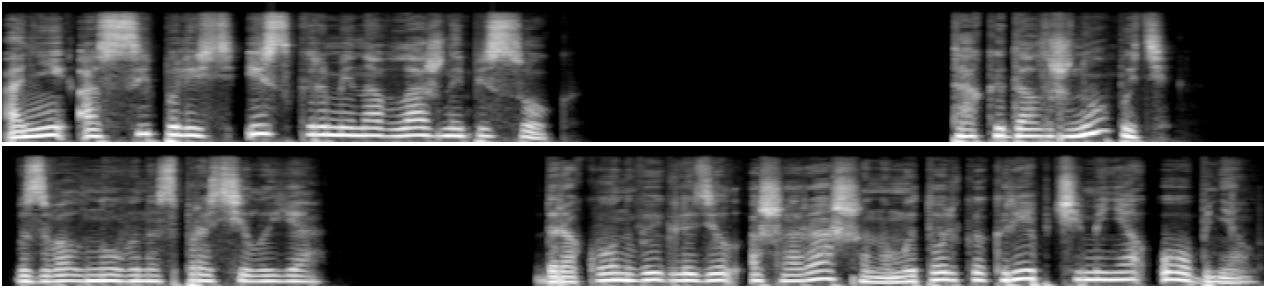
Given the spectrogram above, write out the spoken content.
Они осыпались искрами на влажный песок. Так и должно быть, взволнованно спросила я. Дракон выглядел ошарашенным и только крепче меня обнял.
